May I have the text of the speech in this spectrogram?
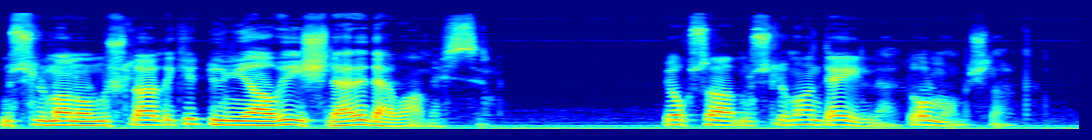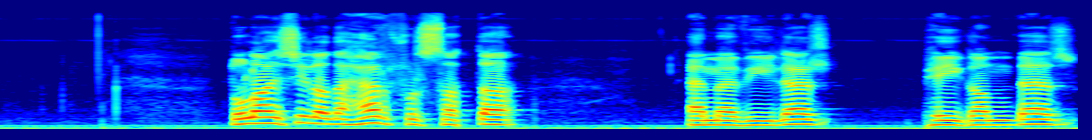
Müslüman olmuşlardı ki dünyavi işleri devam etsin. Yoksa Müslüman değillerdi, olmamışlardı. Dolayısıyla da her fırsatta Emeviler peygamber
